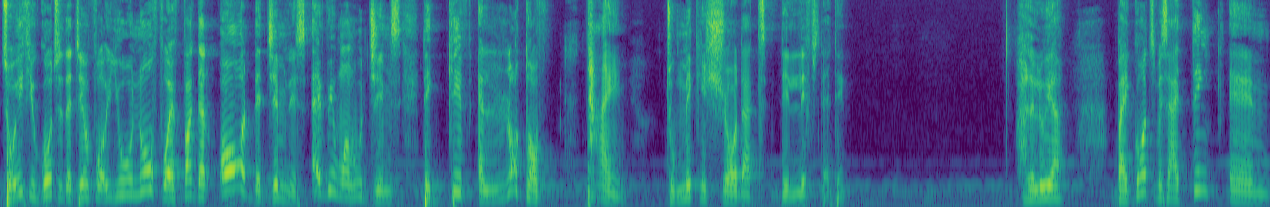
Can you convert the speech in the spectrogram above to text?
So if you go to the gym for you will know for a fact that all the gymnasts, everyone who gyms, they give a lot of time to making sure that they lift the thing. Hallelujah. By God's mercy, I think um,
